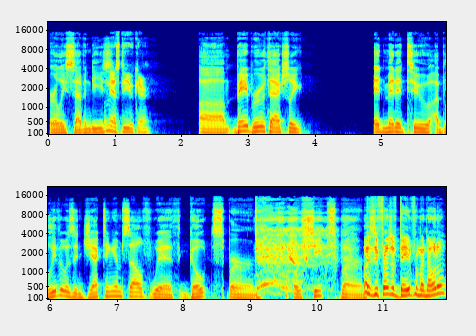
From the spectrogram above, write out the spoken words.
early seventies. Let me ask, do you care? Um, Babe Ruth actually admitted to, I believe it was injecting himself with goat sperm or sheep sperm What, is he friends with Dave from Monona?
